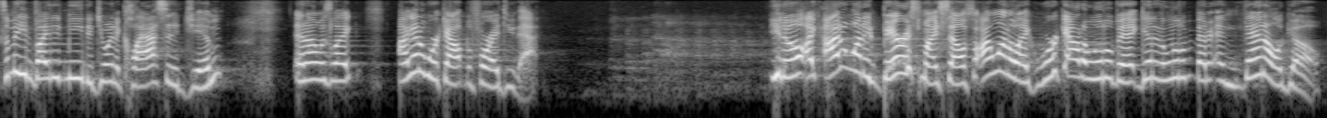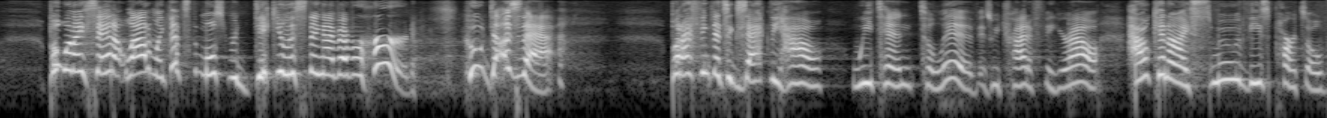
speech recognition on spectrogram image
Somebody invited me to join a class at a gym, and I was like, I got to work out before I do that. You know, like I don't want to embarrass myself, so I want to like work out a little bit, get it a little bit better, and then I'll go. But when I say it out loud, I'm like, that's the most ridiculous thing I've ever heard. Who does that? But I think that's exactly how we tend to live as we try to figure out how can I smooth these parts over?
